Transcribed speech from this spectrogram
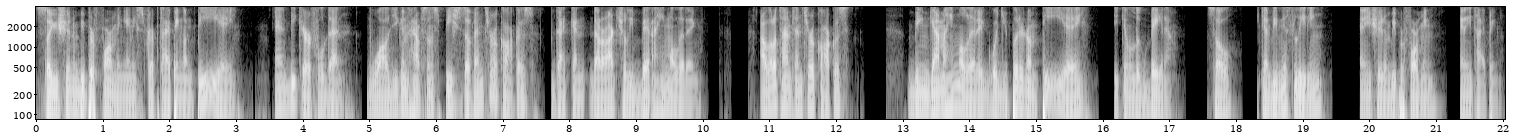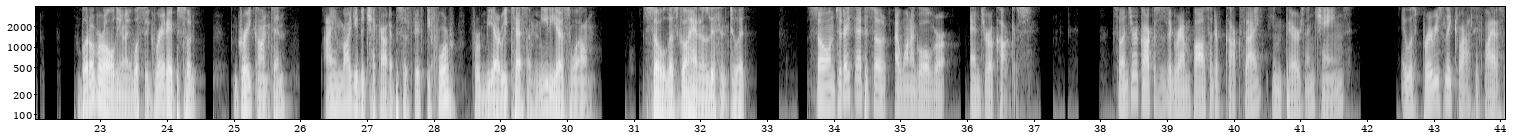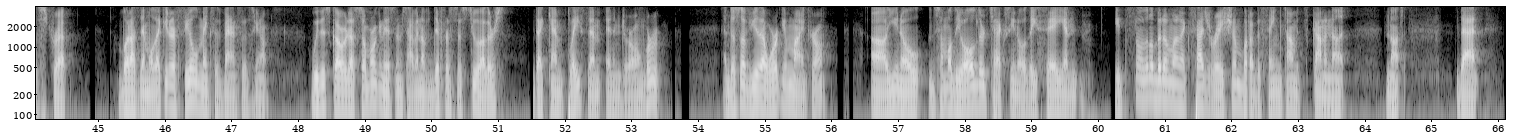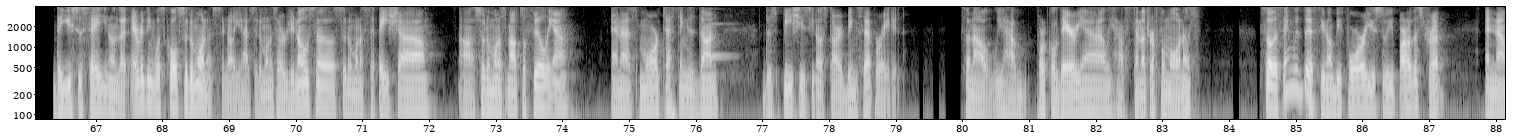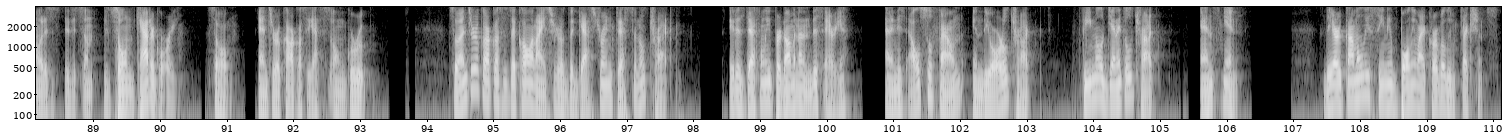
So you shouldn't be performing any strep typing on PEA and be careful that while you can have some species of Enterococcus that can that are actually beta hemolytic, a lot of times Enterococcus being gamma hemolytic, when you put it on PEA, it can look beta. So it can be misleading and you shouldn't be performing any typing. But overall, you know, it was a great episode, great content. I invite you to check out episode 54 for VRE tests and media as well. So let's go ahead and listen to it. So on today's episode, I want to go over Enterococcus. So Enterococcus is a gram-positive cocci in pairs and chains. It was previously classified as a strep, but as the molecular field makes advances, you know, we discovered that some organisms have enough differences to others that can place them in their own group. And those of you that work in micro, uh, you know, some of the older texts, you know, they say, and it's a little bit of an exaggeration, but at the same time, it's kind of not, not that they used to say, you know, that everything was called Pseudomonas. You know, you had Pseudomonas aeruginosa, Pseudomonas cepacia, uh, Pseudomonas maltophilia, and as more testing is done, the species, you know, started being separated. So now we have Burkholderia, we have Stenotrophomonas. So the same with this, you know, before it used to be part of the strep, and now it is its own its own category. So Enterococcus it has its own group. So Enterococcus is the colonizer of the gastrointestinal tract. It is definitely predominant in this area, and it is also found in the oral tract, female genital tract, and skin. They are commonly seen in polymicrobial infections.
